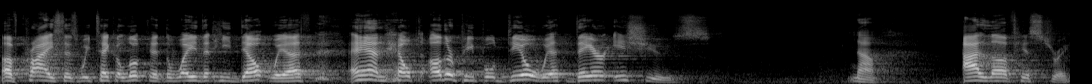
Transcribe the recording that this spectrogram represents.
of Christ as we take a look at the way that he dealt with and helped other people deal with their issues. Now, I love history.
